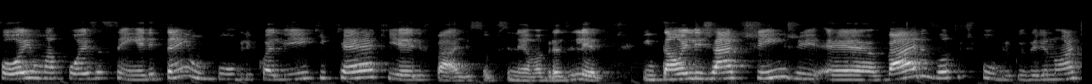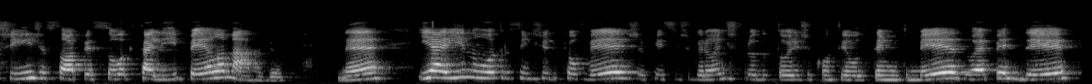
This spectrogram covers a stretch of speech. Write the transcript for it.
foi uma coisa assim, ele tem um público ali que quer que ele fale sobre cinema brasileiro. Então, ele já atinge é, vários outros públicos, ele não atinge só a pessoa que está ali pela Marvel, né? E aí, no outro sentido que eu vejo que esses grandes produtores de conteúdo têm muito medo é perder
